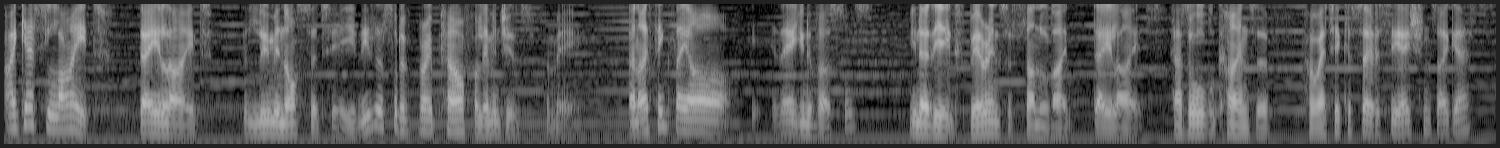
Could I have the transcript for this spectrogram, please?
I guess light, daylight, luminosity, these are sort of very powerful images for me. And I think they are they're universals. You know, the experience of sunlight, daylight has all kinds of poetic associations, I guess.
